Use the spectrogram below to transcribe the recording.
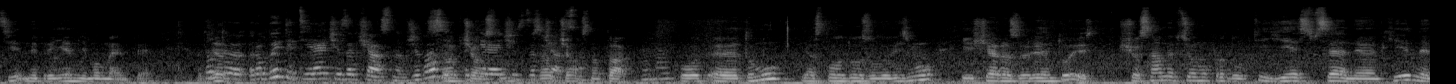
ці неприємні моменти. Для- Тобто робити ці речі завчасно, вживати такі речі завчасно. завчасно, так. Мгм. От е, тому я з твого дозволу візьму і ще раз орієнтуюсь, що саме в цьому продукті є все необхідне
